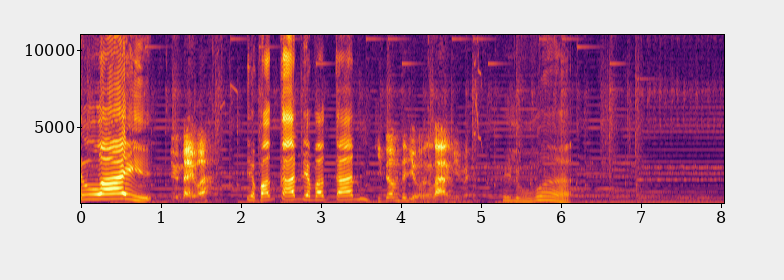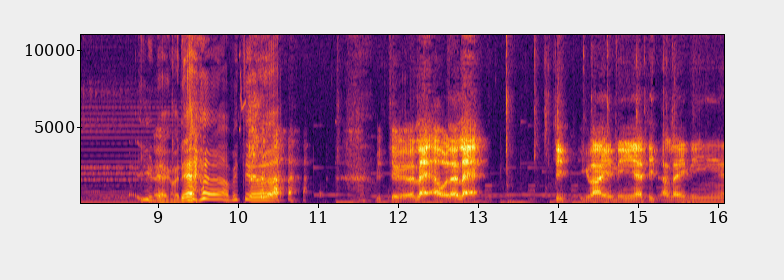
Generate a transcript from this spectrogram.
ด้วย อยู่ไหนวะ อย่าบังกันอย่าบังกันคิดว่ามันจะอยู่ข้างล่างอยู่ไหมไม่รู้ว่า อยู่ไหนวะเนี่ยไม่เจอไปเจอแล้วแหละเอาแล้วแหละ ติดอีกไรเนี่ยติดอะไรเนี่ย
